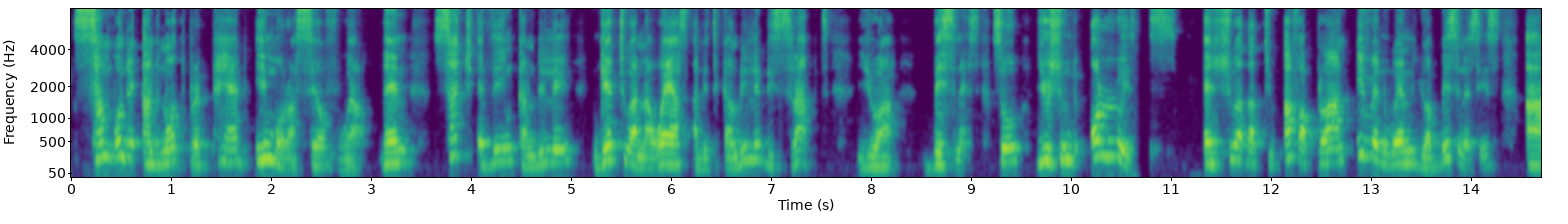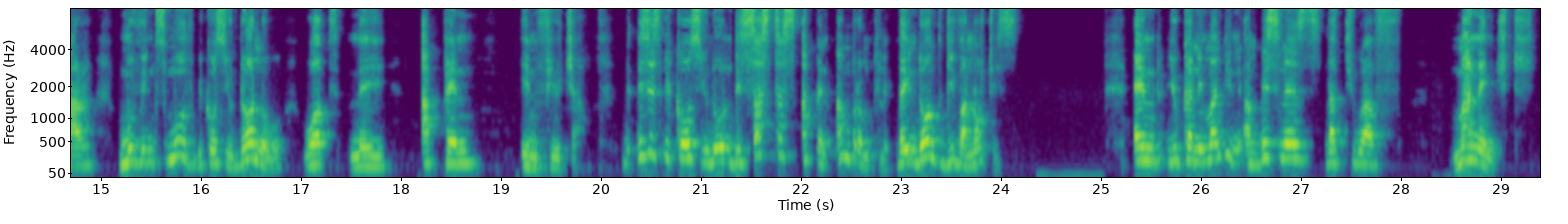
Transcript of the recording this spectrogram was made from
somebody had not prepared him or herself well, then such a thing can really get you unawares and it can really disrupt your business. So you should always ensure that you have a plan even when your businesses are moving smooth because you don't know what may happen in future. This is because you don't disasters happen abruptly. They don't give a notice. And you can imagine a business that you have managed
